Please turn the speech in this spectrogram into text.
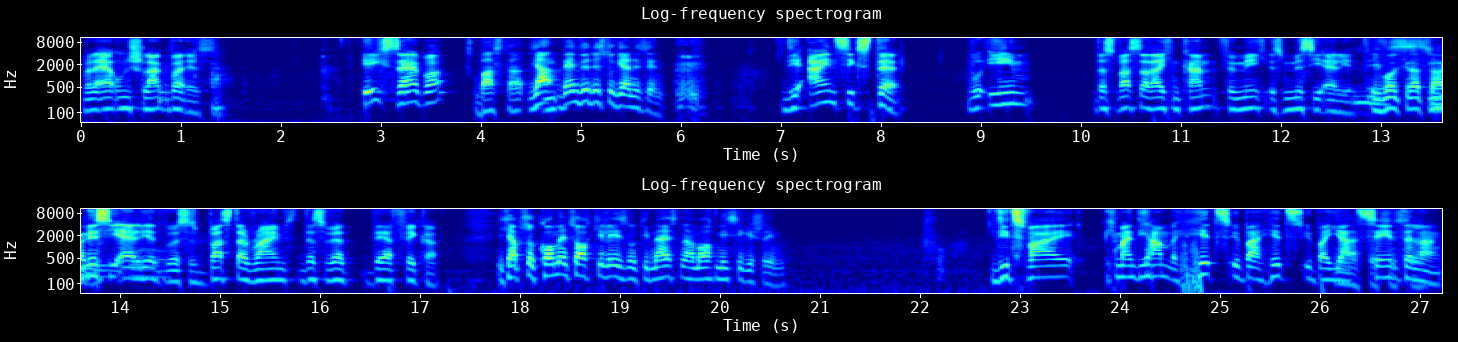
weil er unschlagbar ist. Ich selber, Basta. Ja, wen würdest du gerne sehen? Die einzigste, wo ihm das Wasser reichen kann, für mich ist Missy Elliott. Ich wollte gerade sagen, Missy Elliott versus Buster Rhymes, das wird der Ficker. ich habe so Comments auch gelesen und die meisten haben auch Missy geschrieben. Die zwei, ich meine, die haben Hits über Hits über Jahrzehnte lang.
